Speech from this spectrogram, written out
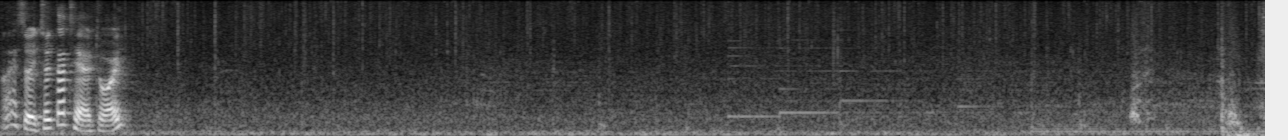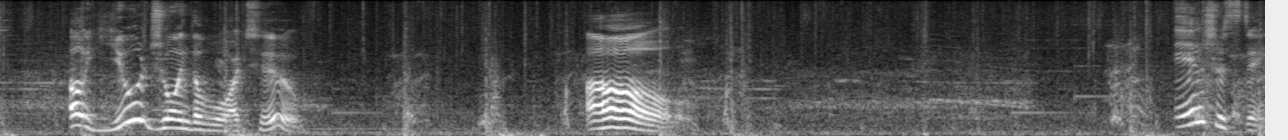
Alright, so he took that territory. Oh, you joined the war too. Oh. Interesting.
